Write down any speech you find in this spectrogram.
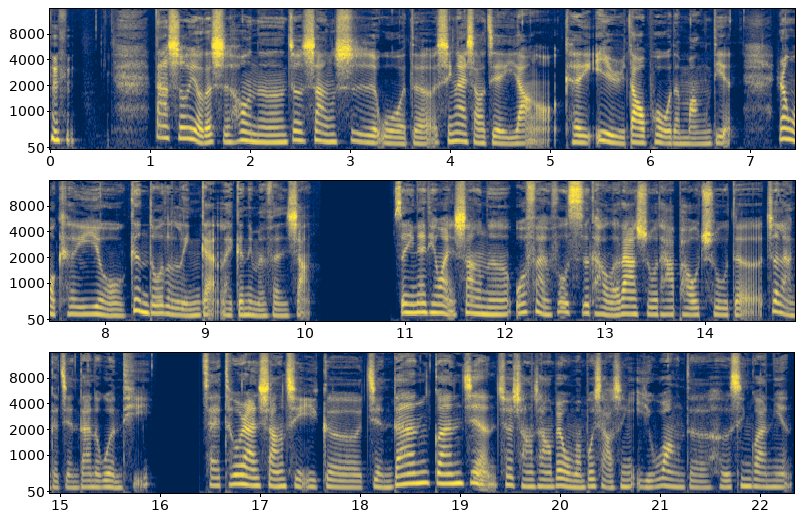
大叔有的时候呢，就像是我的新赖小姐一样哦，可以一语道破我的盲点，让我可以有更多的灵感来跟你们分享。所以那天晚上呢，我反复思考了大叔他抛出的这两个简单的问题，才突然想起一个简单关键却常常被我们不小心遗忘的核心观念。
